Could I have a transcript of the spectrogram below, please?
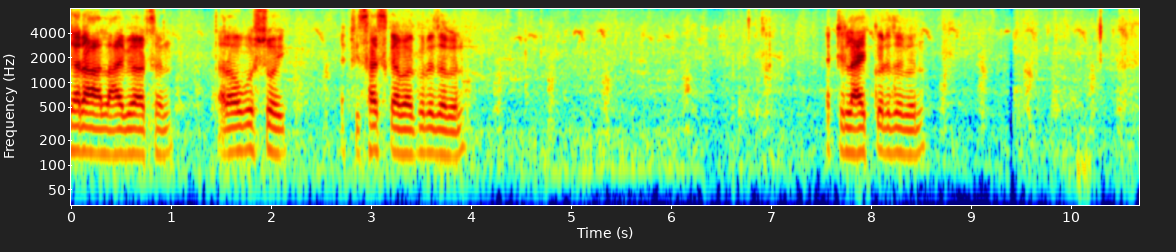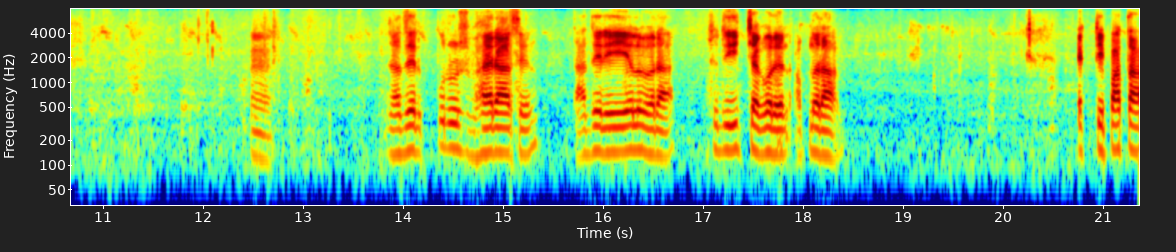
যারা লাইভে আছেন তারা অবশ্যই একটি সাবস্ক্রাইবার করে যাবেন। একটি লাইক করে যাবেন। হ্যাঁ। যাদের পুরুষ ভাইরা আছেন, তাদের এই অ্যালোভেরা যদি ইচ্ছা করেন, আপনারা একটি পাতা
